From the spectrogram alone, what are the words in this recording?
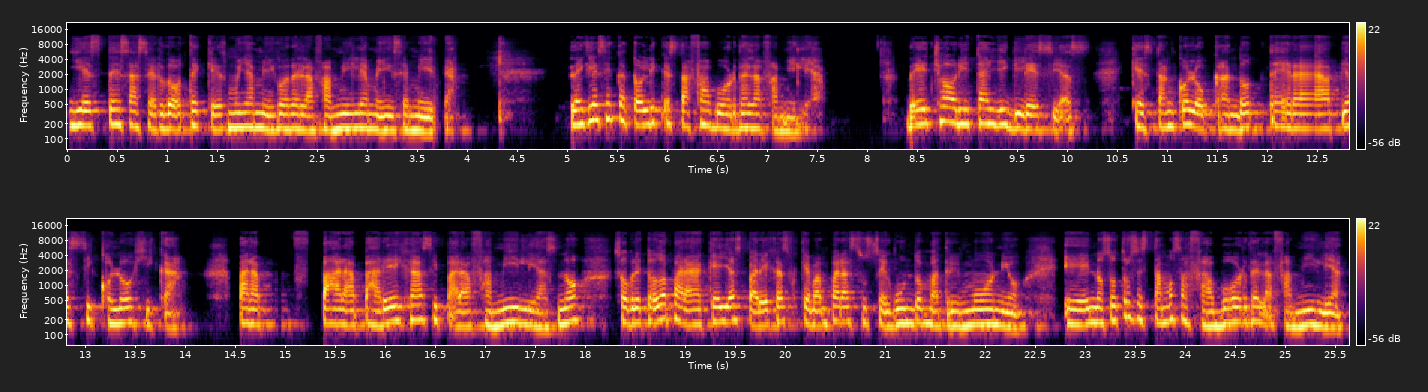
y este sacerdote, que es muy amigo de la familia, me dice, mira, la Iglesia Católica está a favor de la familia. De hecho, ahorita hay iglesias que están colocando terapia psicológica para, para parejas y para familias, ¿no? Sobre todo para aquellas parejas que van para su segundo matrimonio. Eh, nosotros estamos a favor de la familia.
